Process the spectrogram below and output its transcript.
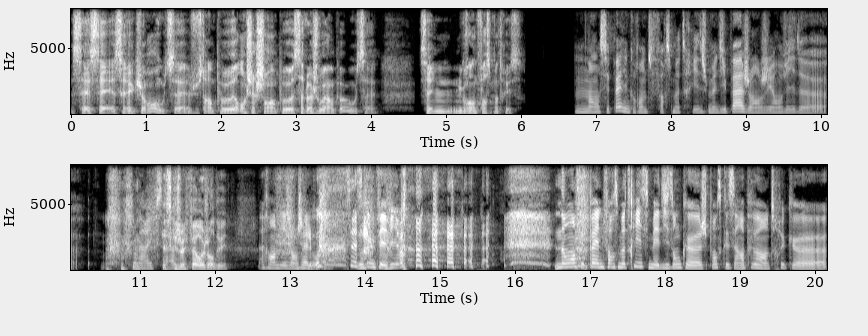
C'est récurrent ou c'est juste un peu, en cherchant un peu, ça doit jouer un peu ou c'est une, une grande force motrice? Non, c'est pas une grande force motrice. Je me dis pas, genre, j'ai envie de. m'arrive ça. Qu'est-ce que je vais faire aujourd'hui? Rendre les gens jaloux. c'est ce qui me fait vivre. non, c'est pas une force motrice, mais disons que je pense que c'est un peu un truc. Euh,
